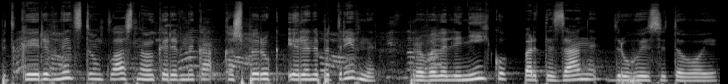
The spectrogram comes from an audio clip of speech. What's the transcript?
під керівництвом класного керівника Кашпирук Ірини Петрівни провели лінійку Партизани Другої світової,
